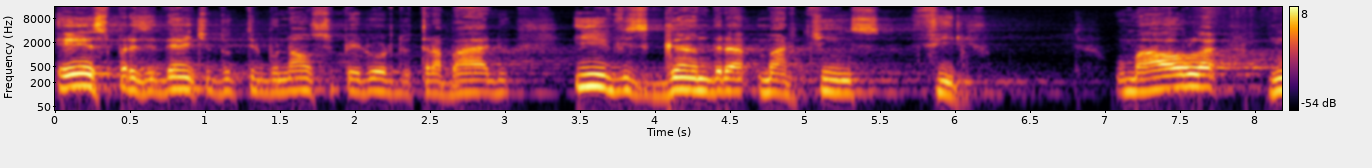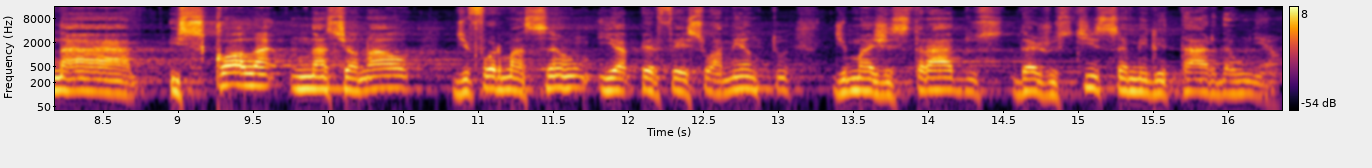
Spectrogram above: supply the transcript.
ex-presidente do Tribunal Superior do Trabalho Ives Gandra Martins Filho. Uma aula na Escola Nacional de Formação e Aperfeiçoamento de Magistrados da Justiça Militar da União.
